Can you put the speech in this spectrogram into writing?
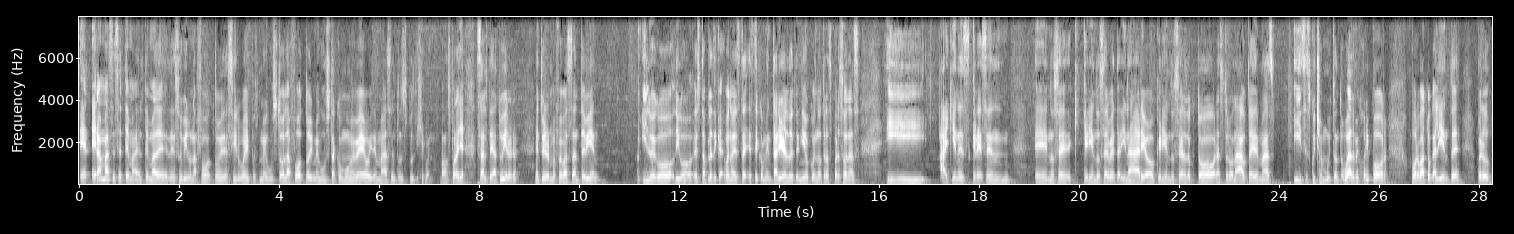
er- era más ese tema, el tema de, de subir una foto y decir, güey, pues me gustó la foto y me gusta cómo me veo y demás. Entonces pues dije, bueno, vamos por allá. Salté a Twitter, en Twitter me fue bastante bien. Y luego, digo, esta plática, bueno, este, este comentario ya lo he tenido con otras personas y hay quienes crecen, eh, no sé, qu- queriendo ser veterinario, queriendo ser doctor, astronauta y demás, y se escucha muy tonto. Bueno, a lo mejor y por, por vato caliente, pero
